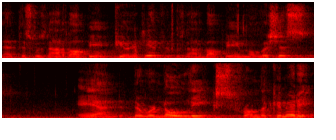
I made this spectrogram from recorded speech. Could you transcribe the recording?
that this was not about being punitive, it was not about being malicious, and there were no leaks from the committee.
